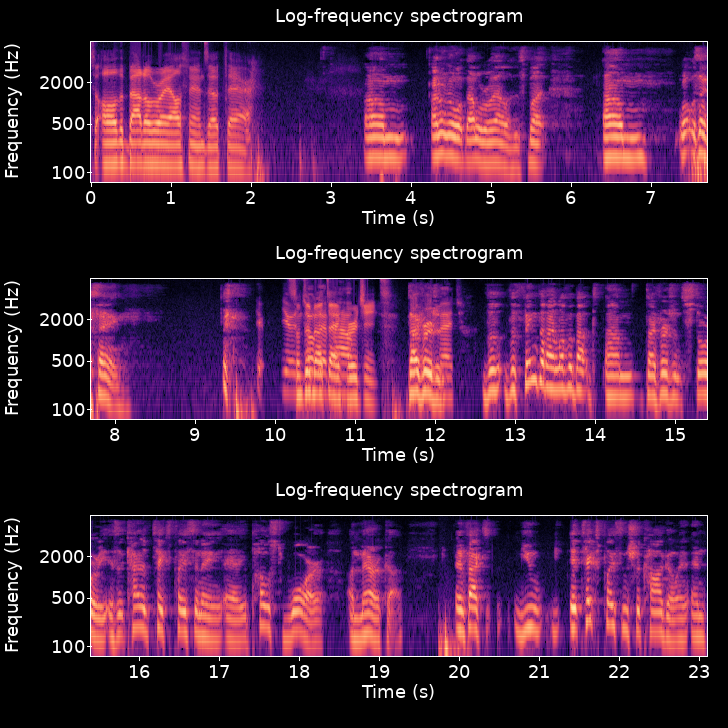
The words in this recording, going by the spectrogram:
to all the battle royale fans out there. Um, I don't know what Battle Royale is, but um, what was I saying? You- You're Something talking about Divergent. Divergent. Divergent. The the thing that I love about um, Divergent's story is it kind of takes place in a, a post-war America. In fact, you it takes place in Chicago, and, and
